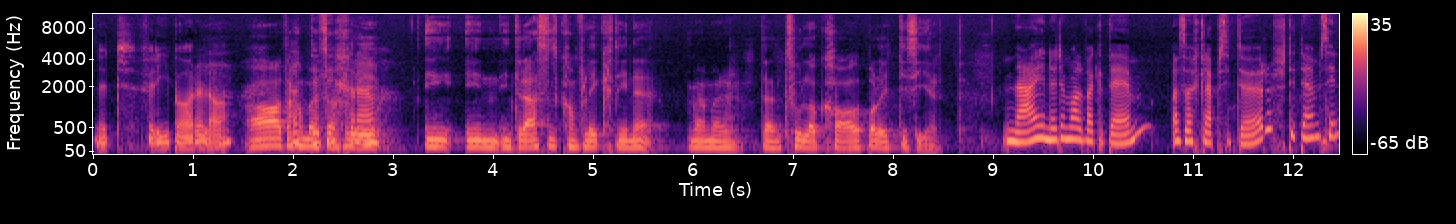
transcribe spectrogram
nicht vereinbaren lassen. Ah, da Hat kommt man die so ein bisschen in, in Interessenskonflikt rein, wenn man dann zu lokal politisiert. Nein, nicht einmal wegen dem. Also ich glaube, sie dürfte in dem Sinn.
